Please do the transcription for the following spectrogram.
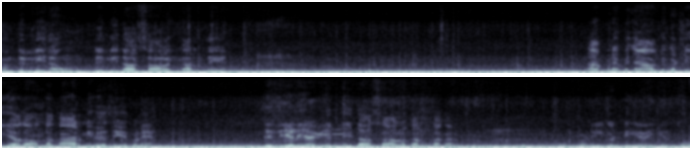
ਹੁਣ ਦਿੱਲੀ ਦਾ ਹੁਣ ਦਿੱਲੀ 10 ਸਾਲ ਹੀ ਕਰਦੇ ਆ। ਆਪਣੇ ਪੰਜਾਬ 'ਚ ਗੱਡੀ ਜ਼ਿਆਦਾ ਹੁੰਦਾ ਕਾਰਨ ਹੀ ਵੈਸੇ ਇਹ ਬਣਿਆ। ਦਿੱਲੀ ਵਾਲੀ ਆ ਗਈ। ਦਿੱਲੀ 10 ਸਾਲ ਕਰਤਾ ਕਰ। ਬੜੀ ਗੱਡੀ ਆਈ ਇੱਥੋਂ।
